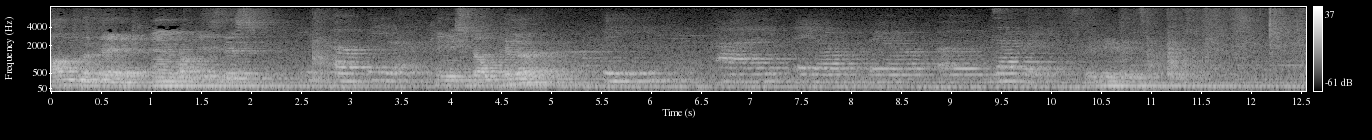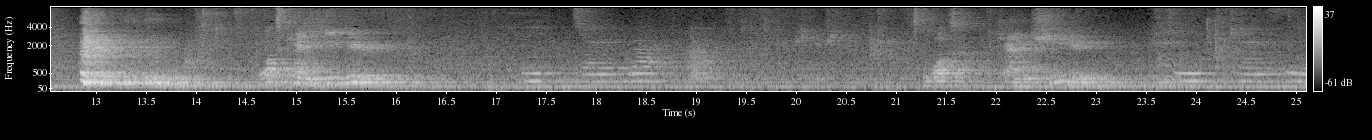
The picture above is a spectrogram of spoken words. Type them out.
on the bed. And what is this? A bear. Can you spell pillow? P I L L O W. What can he do? He can run. What can she do? She can sing.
